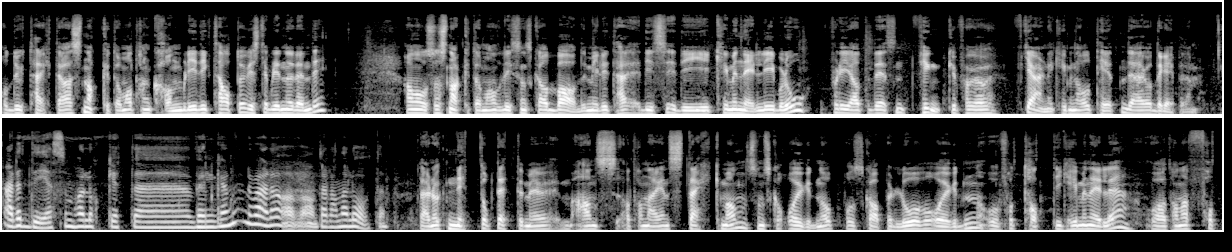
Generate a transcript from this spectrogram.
Og Duterte har snakket om at han kan bli diktator hvis det blir nødvendig. Han har også snakket om at han liksom skal bade militær, de, de kriminelle i blod. fordi at det som funker for å fjerne kriminaliteten, det er å drepe dem. Er det det som har lokket eh, velgerne, eller hva er det annet han har lovet dem? Det er nok nettopp dette med hans, at han er en sterk mann som skal ordne opp og skape lov og orden og få tatt de kriminelle, og at han har fått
